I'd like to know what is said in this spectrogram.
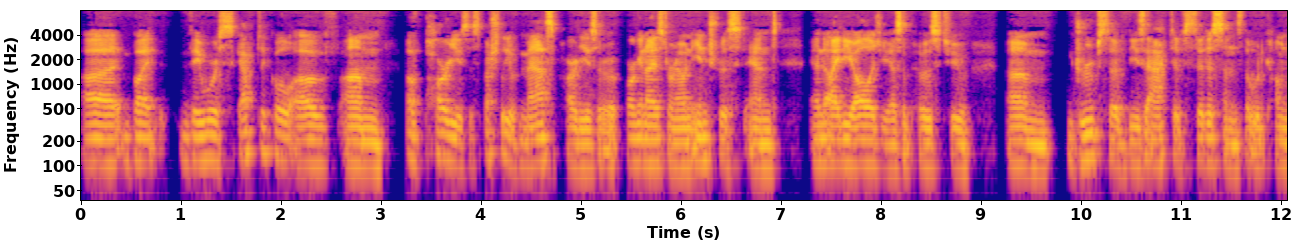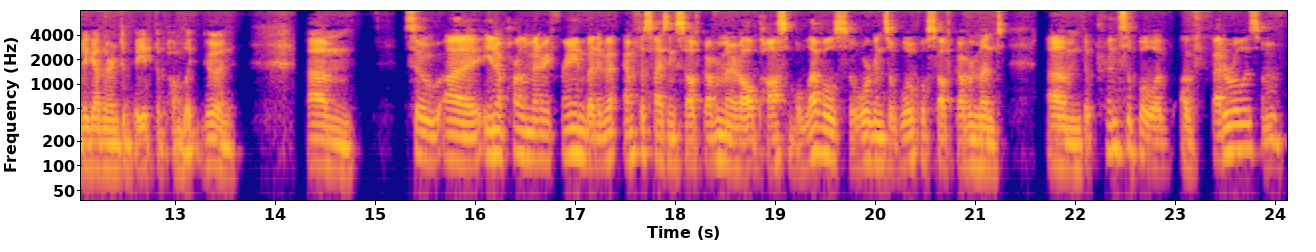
uh, but they were skeptical of um, of parties, especially of mass parties, or organized around interest and and ideology, as opposed to um, groups of these active citizens that would come together and debate the public good. Um, so, uh, in a parliamentary frame, but emphasizing self government at all possible levels, so organs of local self government, um, the principle of, of federalism,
